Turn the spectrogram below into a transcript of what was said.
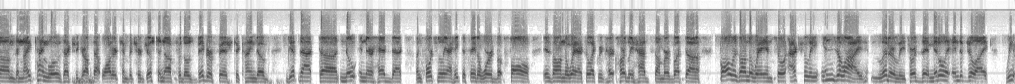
um, the nighttime lows actually drop that water temperature just enough for those bigger fish to kind of get that uh, note in their head that, unfortunately, I hate to say the word, but fall is on the way. I feel like we've hardly had summer, but uh, fall is on the way. And so, actually, in July, literally towards the middle end of July, we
